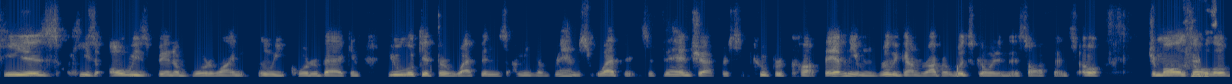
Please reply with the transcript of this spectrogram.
He is, he's always been a borderline elite quarterback. And you look at their weapons, I mean, the Rams' weapons, Van Jefferson, Cooper Kupp, they haven't even really gotten Robert Woods going in this offense. Oh, Jamal is all over.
